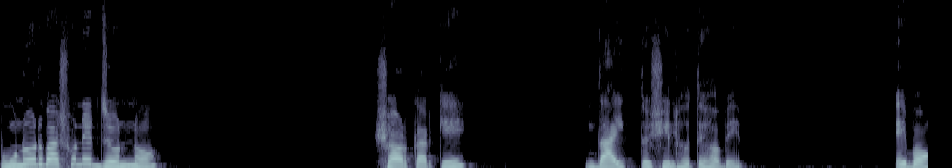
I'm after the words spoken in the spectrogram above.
পুনর্বাসনের জন্য সরকারকে দায়িত্বশীল হতে হবে এবং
